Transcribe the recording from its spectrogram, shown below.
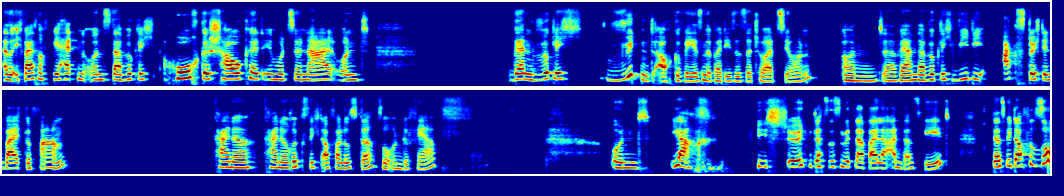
Also ich weiß noch, wir hätten uns da wirklich hochgeschaukelt emotional und wären wirklich wütend auch gewesen über diese Situation und äh, wären da wirklich wie die Axt durch den Wald gefahren. Keine, keine Rücksicht auf Verluste, so ungefähr. Und ja, wie schön, dass es mittlerweile anders geht dass wir doch so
